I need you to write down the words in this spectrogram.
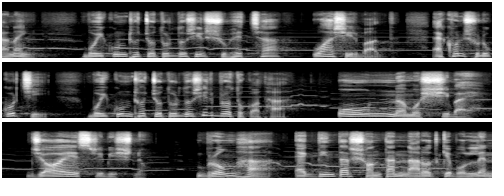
জানাই বৈকুণ্ঠ চতুর্দশীর শুভেচ্ছা ও আশীর্বাদ। এখন শুরু করছি বৈকুণ্ঠ চতুর্দশীর ব্রত কথা ওম নম শিবায়। জয় শ্রী বিষ্ণু ব্রহ্মা একদিন তার সন্তান নারদকে বললেন,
